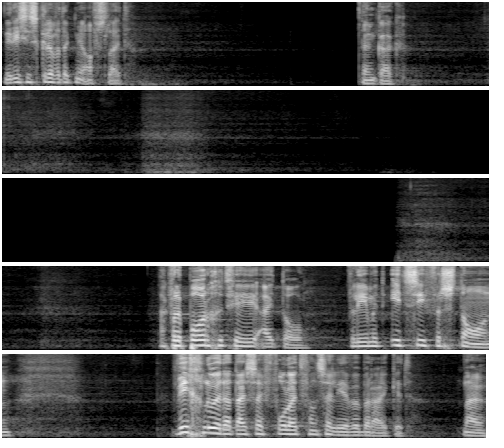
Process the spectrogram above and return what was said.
Hierdie is die skrif wat ek mee afsluit. Dink ek. Ek wil 'n paar goed vir julle uithaal. Wil jy met ietsie verstaan? Wie glo dat hy sy volheid van sy lewe bereik het? Nou.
